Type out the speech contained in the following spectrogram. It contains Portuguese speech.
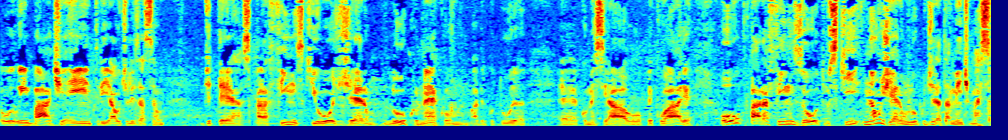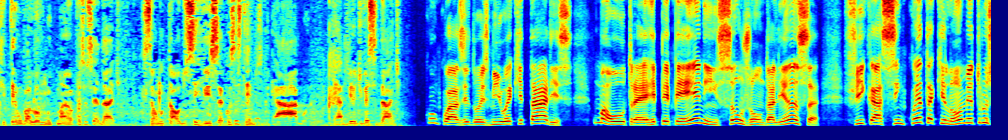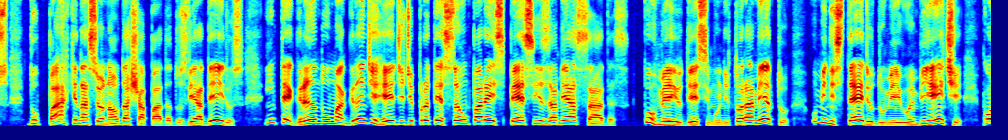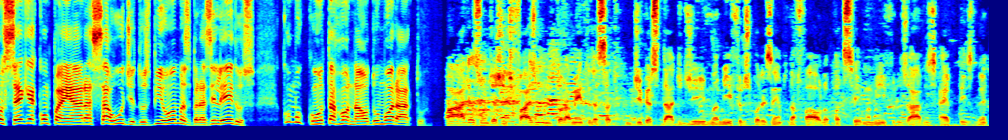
o embate entre a utilização de terras para fins que hoje geram lucro, né, como agricultura é, comercial ou pecuária, ou para fins outros que não geram lucro diretamente, mas que têm um valor muito maior para a sociedade, que são o tal dos serviços ecossistêmicos, é a água, é a biodiversidade com quase 2 mil hectares. Uma outra RPPN em São João da Aliança fica a 50 quilômetros do Parque Nacional da Chapada dos Veadeiros, integrando uma grande rede de proteção para espécies ameaçadas. Por meio desse monitoramento, o Ministério do Meio Ambiente consegue acompanhar a saúde dos biomas brasileiros, como conta Ronaldo Morato. Áreas onde a gente faz monitoramento dessa diversidade de mamíferos, por exemplo, da fauna, pode ser mamíferos, aves, répteis, né?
